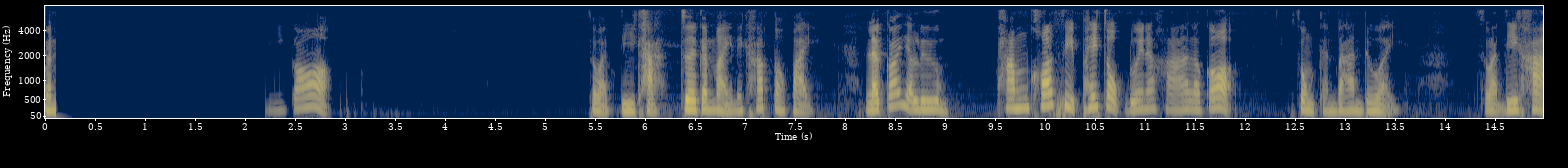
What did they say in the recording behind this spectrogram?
วันนี้ก็ สวัสดีค่ะ เจอกันใหม่ในคาบต่อไป แล้วก็อย่าลืมทำข้อ 10 ให้จบด้วยนะคะ แล้วก็ส่งกันบ้านด้วย สวัสดีค่ะ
